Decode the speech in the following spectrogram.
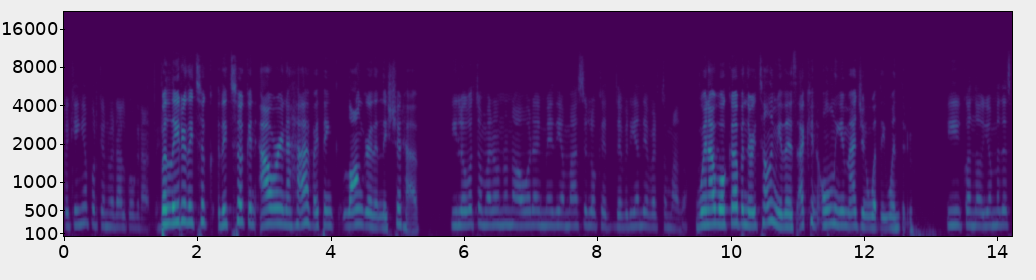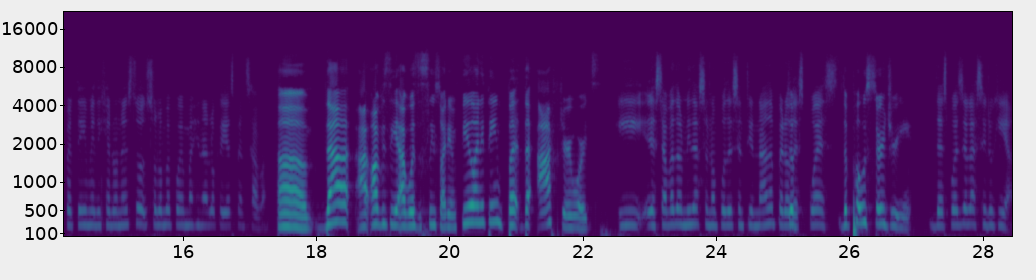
pequeña porque no era algo grande. But later they took they took an hour and a half, I think, longer than they should have. Y luego tomaron una hora y media más de lo que deberían de haber tomado. When I woke up and they were telling me this, I can only imagine what they went through. Y cuando yo me desperté y me dijeron esto, solo me puedo imaginar lo que ellas pensaban. Um, that I, obviously I was asleep, so I didn't feel anything. But the afterwards, Y estaba dormida, so no pude sentir nada, pero The- después, the post surgery después de la cirugía,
